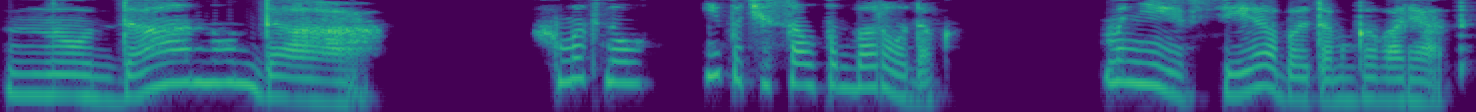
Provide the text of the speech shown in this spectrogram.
«Ну да, ну да», — хмыкнул и почесал подбородок. «Мне все об этом говорят.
